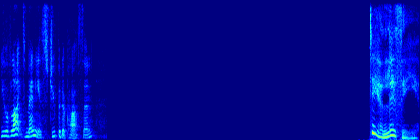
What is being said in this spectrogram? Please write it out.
You have liked many a stupider person. Dear Lizzy,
